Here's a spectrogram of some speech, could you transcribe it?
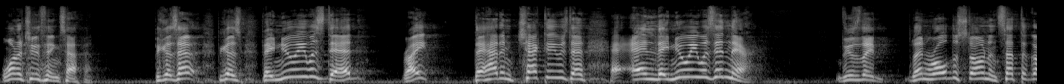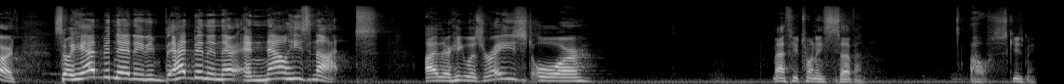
one or two things happen. Because, that, because they knew he was dead, right? They had him checked he was dead, and they knew he was in there. Because they then rolled the stone and set the guards. So he had been dead and he had been in there, and now he's not. Either he was raised or Matthew 27. Oh, excuse me,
